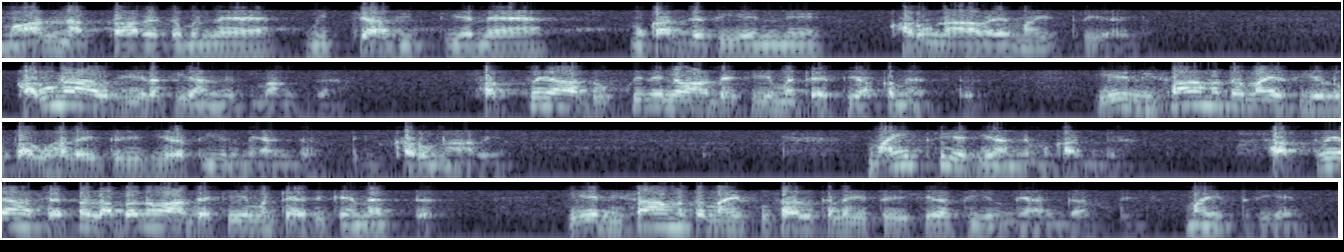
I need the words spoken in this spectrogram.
මාන්නක්කාරකම නැහැ, මිත්‍යාදිත්‍ය නැහැ. මොකක්ද තියෙන්නේ? කරුණාවයි මෛත්‍රියයි. කරුණාව කියලා කියන්නේ කුමක්ද? සත්‍යය දුක් විඳිනවා දැකීමට ඇති අකමැත්ත. ඒ නිසාම තමයි සියලු පව් හල යුතුයි කියලා තීරණයක් ගත්තේ. කරුණාවෙන්. මෛත්‍රිය කියන්නේ මොකක්ද? සත්වයා සැප ලබනවා දැකීමට ඇති කැමැත්ත. ඒ නිසාම තමයි කුසල් කළ යුතුයි කියලා තීරණයක් ගත්තේ. මෛත්‍රියෙන්.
